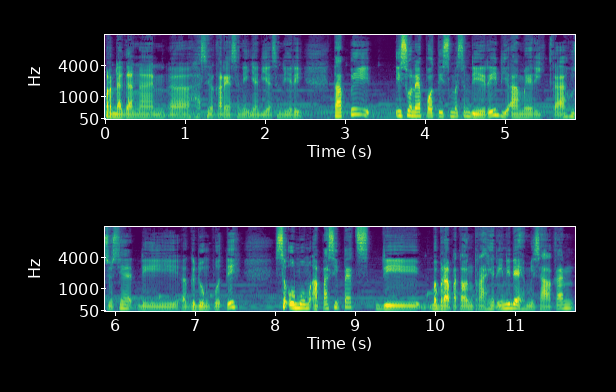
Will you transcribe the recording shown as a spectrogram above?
perdagangan eh, hasil karya seninya dia sendiri. Tapi isu nepotisme sendiri di Amerika khususnya di eh, Gedung Putih seumum apa sih Pets di beberapa tahun terakhir ini deh misalkan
